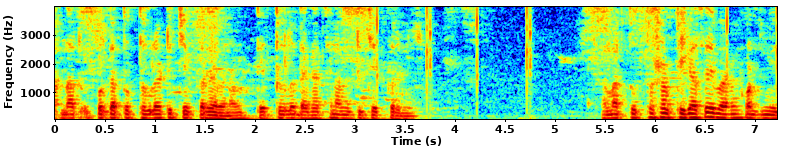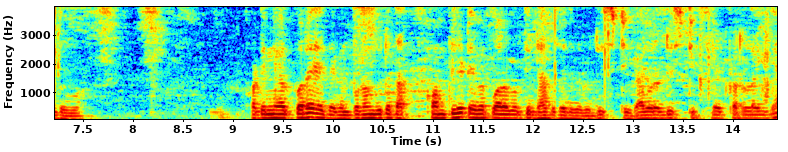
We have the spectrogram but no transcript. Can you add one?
আপনার উপরকার তথ্যগুলো একটু চেক করে নেবেন। আমি তথ্যগুলো দেখাচ্ছেন আমি একটু চেক করে নিই। আমার তথ্য সব ঠিক আছে, এবার আমি কন্টিনিউ দেবো। কন্টিনিউর পরে দেখেন, প্রথম দুটো ধাপ কমপ্লিট এবার পরবর্তী ধাপে চলে যাবে। ডিস্ট্রিক্ট আবারও ডিস্ট্রিক্ট সিলেক্ট করা লাগবে।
